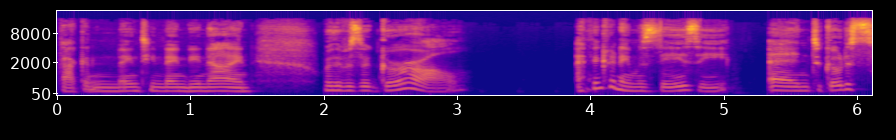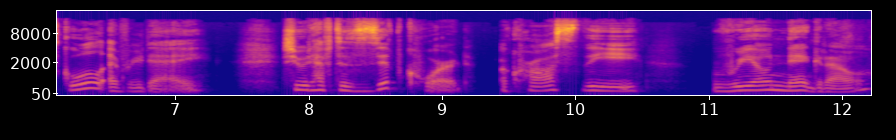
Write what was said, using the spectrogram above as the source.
back in 1999, where there was a girl, I think her name was Daisy, and to go to school every day, she would have to zip cord across the Rio Negro.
